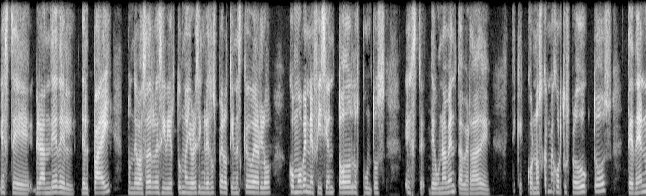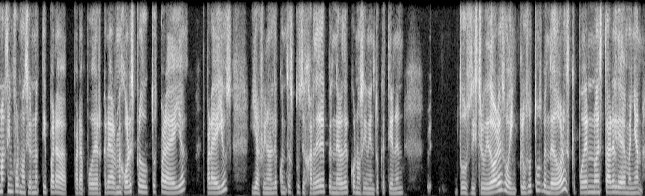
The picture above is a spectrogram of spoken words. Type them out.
este grande del, del PAI, donde vas a recibir tus mayores ingresos, pero tienes que verlo cómo benefician todos los puntos este, de una venta, ¿verdad? De, que conozcan mejor tus productos, te den más información a ti para, para poder crear mejores productos para ella, para ellos, y al final de cuentas, pues dejar de depender del conocimiento que tienen tus distribuidores o incluso tus vendedores que pueden no estar el día de mañana.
